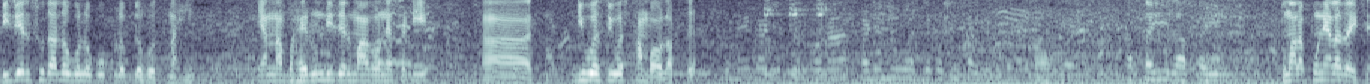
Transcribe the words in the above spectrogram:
डिझेल सुद्धा लगोलग उपलब्ध होत नाही यांना बाहेरून डिझेल मागवण्यासाठी दिवस दिवस थांबावं लागतं. तुम्हाला पुण्याला जायचं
